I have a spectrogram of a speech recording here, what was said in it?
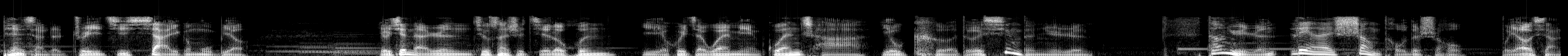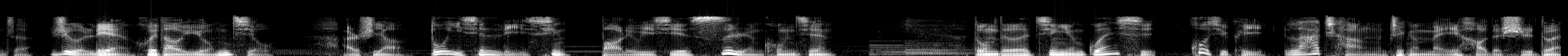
便想着追击下一个目标。有些男人就算是结了婚，也会在外面观察有可得性的女人。当女人恋爱上头的时候，不要想着热恋会到永久，而是要多一些理性，保留一些私人空间，懂得经营关系，或许可以拉长这个美好的时段。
